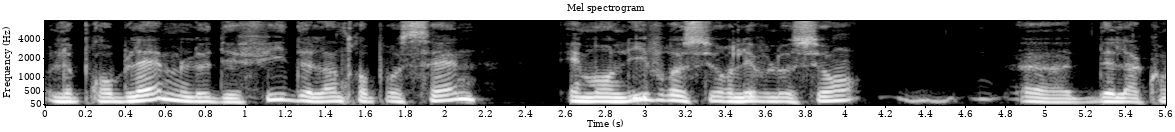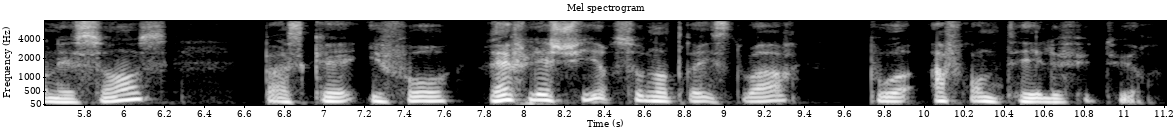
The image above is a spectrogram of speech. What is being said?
le problème, le défi de l'Anthropocène et mon livre sur l'évolution euh, de la connaissance, parce qu'il faut réfléchir sur notre histoire pour affronter le futur.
